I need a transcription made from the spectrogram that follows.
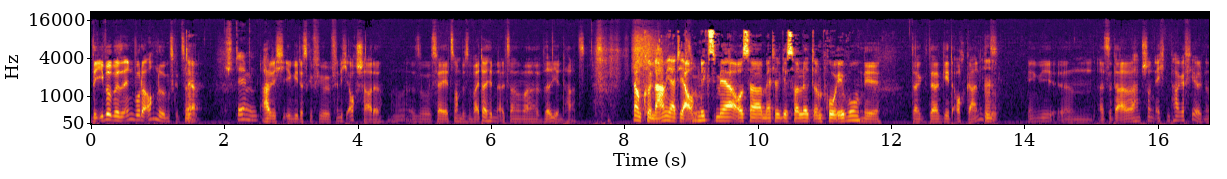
The Evil Within wurde auch nirgends gezeigt. Ja. Stimmt. Hatte ich irgendwie das Gefühl. Finde ich auch schade. Also ist ja jetzt noch ein bisschen weiterhin als, sagen wir mal, Valiant Hearts. Ja, und Konami hat ja auch so. nichts mehr außer Metal Gear Solid und Pro Evo. Nee, da, da geht auch gar nichts. Ja. Irgendwie, ähm, also da haben schon echt ein paar gefehlt, ne?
